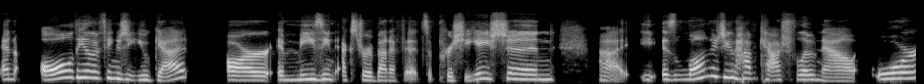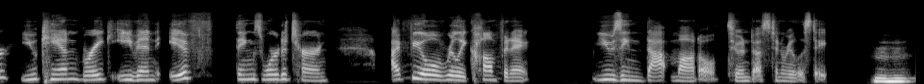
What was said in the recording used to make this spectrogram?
and all the other things that you get are amazing extra benefits appreciation uh, as long as you have cash flow now or you can break even if things were to turn i feel really confident using that model to invest in real estate. Mm-hmm.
